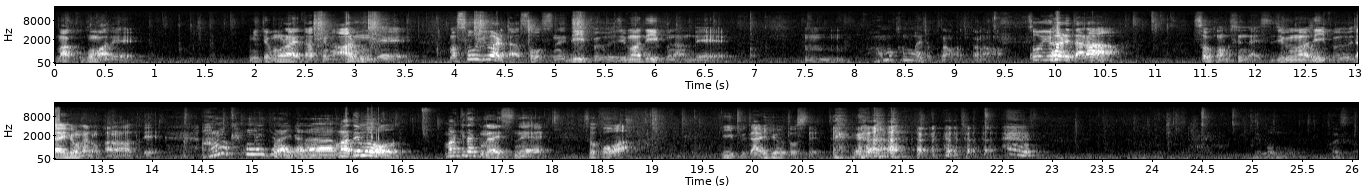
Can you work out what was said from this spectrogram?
まあここまで見てもらえたっていうのはあるんでまあそう言われたらそうですね。ディープ自分はディープなんでうんあんま考えたことなかったな。そう言われたらそうかもしれないです。自分はディープ代表なのかなって。あんま考えてないかな。まあでも負けたくないですね。そこは。ディープ代表として。やっぱもうあれですか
